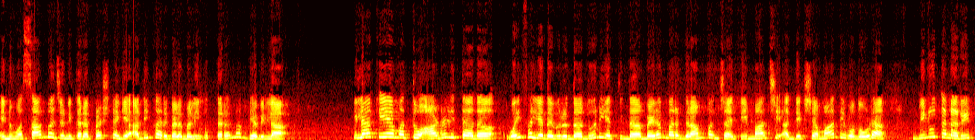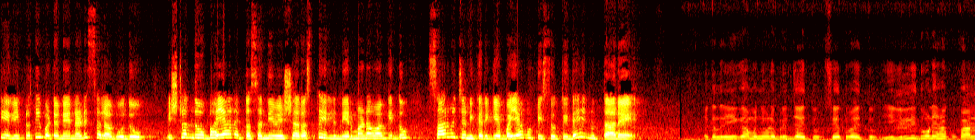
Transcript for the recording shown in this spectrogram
ಎನ್ನುವ ಸಾರ್ವಜನಿಕರ ಪ್ರಶ್ನೆಗೆ ಅಧಿಕಾರಿಗಳ ಬಳಿ ಉತ್ತರ ಲಭ್ಯವಿಲ್ಲ. ಇಲಾಖೆಯ ಮತ್ತು ಆಡಳಿತದ ವೈಫಲ್ಯದ ವಿರುದ್ಧ ಧ್ವನಿ ಎತ್ತಿದ್ದ ಬೆಳಂಬರ ಗ್ರಾಮ ಪಂಚಾಯಿತಿ ಮಾಜಿ ಅಧ್ಯಕ್ಷ ಮಾದೇವಗೌಡ ವಿನೂತನ ರೀತಿಯಲ್ಲಿ ಪ್ರತಿಭಟನೆ ನಡೆಸಲಾಗುವುದು. ಇಷ್ಟೊಂದು ಭಯಾನಕ ಸನ್ನಿವೇಶ ರಸ್ತೆಯಲ್ಲಿ ನಿರ್ಮಾಣವಾಗಿದ್ದು ಸಾರ್ವಜನಿಕರಿಗೆ ಭಯ ಹುಟ್ಟಿಸುತ್ತಿದೆ ಎನ್ನುತ್ತಾರೆ. ಯಾಕಂದ್ರೆ ಈಗ ಮಂಜುಮಣಿ ಬ್ರಿಡ್ಜ್ ಆಯಿತು, ಸೇತುವೆ ಆಯಿತು. ಈಗ ಇಲ್ಲಿ ದೋಣಿ ಹಾಕುವ ಕಾಲ,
